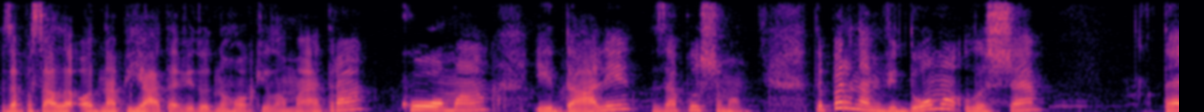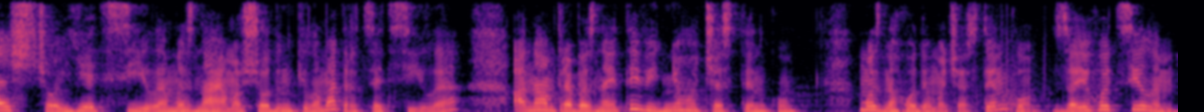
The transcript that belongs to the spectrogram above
Записали 1 п'ята від 1 кілометра, кома, і далі запишемо. Тепер нам відомо лише те, що є ціле. Ми знаємо, що 1 кілометр це ціле, а нам треба знайти від нього частинку. Ми знаходимо частинку за його цілим.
